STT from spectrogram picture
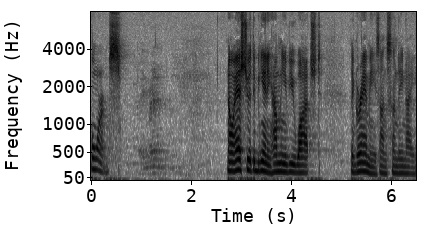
forms. Amen. Now, I asked you at the beginning how many of you watched the Grammys on Sunday night?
